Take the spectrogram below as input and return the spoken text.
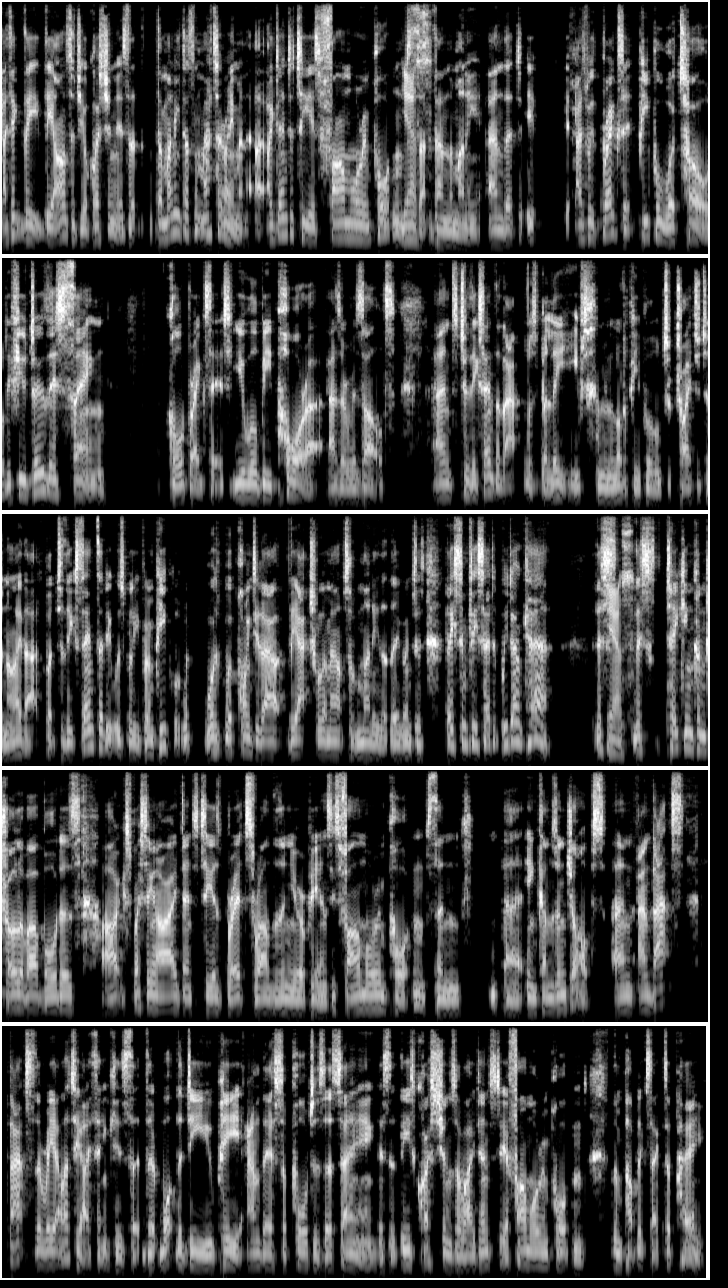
I think the, the answer to your question is that the money doesn't matter, Eamon. Identity is far more important yes. th- than the money. And that it, as with Brexit, people were told if you do this thing called Brexit, you will be poorer as a result. And to the extent that that was believed, I mean, a lot of people try to deny that, but to the extent that it was believed, when people were, were pointed out the actual amounts of money that they were going to, they simply said, we don't care. This, yes. this taking control of our borders, our expressing our identity as Brits rather than Europeans is far more important than uh, incomes and jobs. And, and that's, that's the reality, I think, is that, that what the DUP and their supporters are saying is that these questions of identity are far more important than public sector pay.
